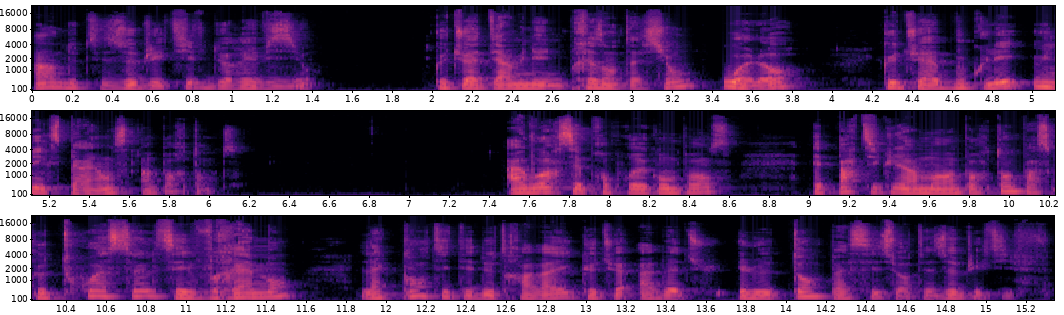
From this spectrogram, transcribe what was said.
un de tes objectifs de révision, que tu as terminé une présentation, ou alors que tu as bouclé une expérience importante. Avoir ses propres récompenses est particulièrement important parce que toi seul c'est vraiment la quantité de travail que tu as abattu et le temps passé sur tes objectifs.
